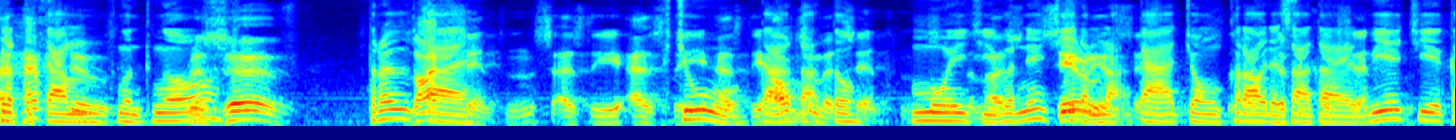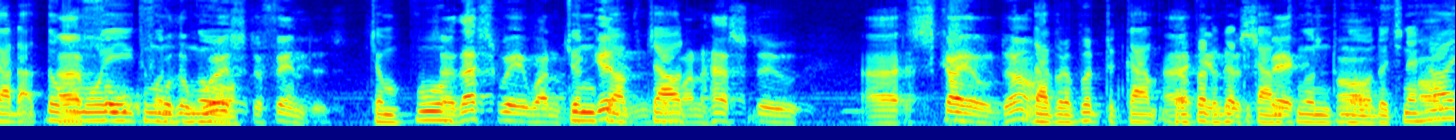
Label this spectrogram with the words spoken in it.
ក្រតកម្មធ្ងន់ធ្ងរត្រូវតែជួការដាក់ទោសមួយជីវិតនេះជាដំណាក់កាលចុងក្រោយដោយសារតែវាជាការដាក់ទោសមួយធ្ងន់ធ្ងរចំពោះជនជាប់ចោត ដែលប្រព្រឹត្តកម្មប្រព្រឹត្តកម្មធ្ងន់ធ្ងរដូច្នេះហើយ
